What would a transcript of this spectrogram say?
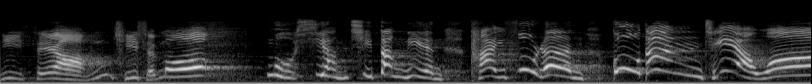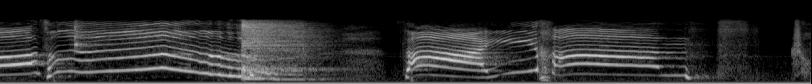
你想起什么？我想起当年太夫人孤单叫我子，在寒窗。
